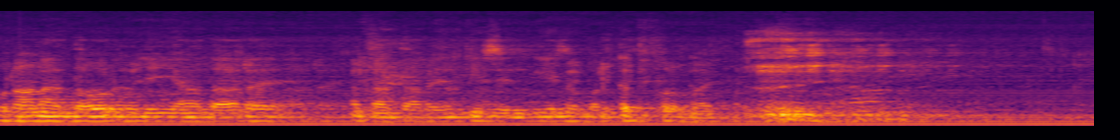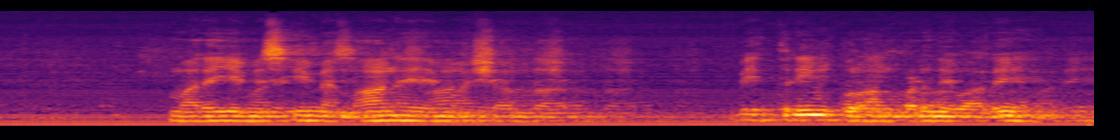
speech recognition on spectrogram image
پرانا دور مجھے یاد آ رہا ہے۔ اللہ تعالیٰ ان کی زندگی میں برکت فرمائے۔ ہمارے یہ مسیح مہمان ہے ماشاءاللہ بہترین قرآن پڑھنے والے ہیں۔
